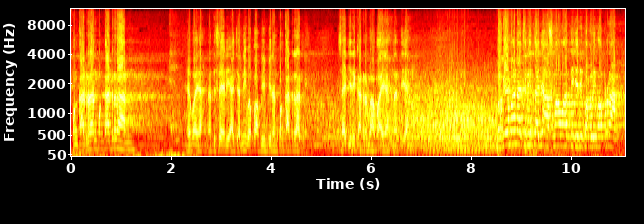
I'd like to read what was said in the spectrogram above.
Pengkaderan pengkaderan ya Pak ya. Nanti saya diajar nih Bapak pimpinan pengkaderan nih. Saya jadi kader Bapak ya nanti ya. Bagaimana ceritanya Asmawati jadi panglima perang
